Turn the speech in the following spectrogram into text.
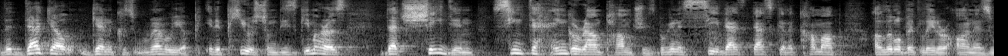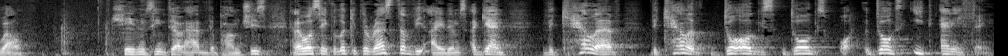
The dekel, again, because remember, we, it appears from these Gemaras that shadim seem to hang around palm trees. We're going to see that that's going to come up a little bit later on as well. Shadim seem to have the palm trees. And I will say, if you look at the rest of the items, again, the kelev, the kelev, dogs, dogs, dogs eat anything.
